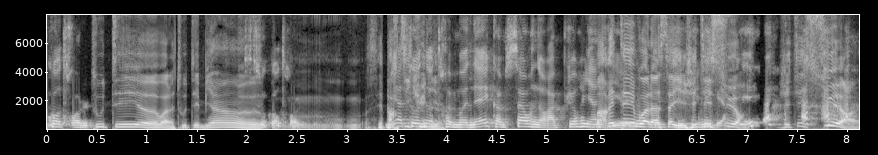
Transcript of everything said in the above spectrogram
contrôle. Tout est voilà, tout est bien sous contrôle. C'est particulier. Bientôt notre monnaie, comme ça on n'aura plus rien. Bah, arrêtez, voilà, ça y est, j'étais sûr, j'étais sûr,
